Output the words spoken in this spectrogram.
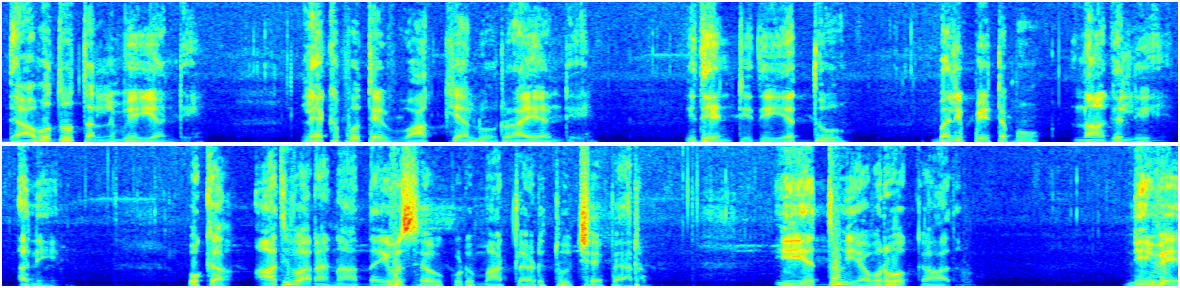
దేవదూతలను వేయండి లేకపోతే వాక్యాలు రాయండి ఇదేంటిది ఎద్దు బలిపీఠము నాగలి అని ఒక ఆదివారాన దైవ సేవకుడు మాట్లాడుతూ చెప్పారు ఈ ఎద్దు ఎవరో కాదు నీవే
